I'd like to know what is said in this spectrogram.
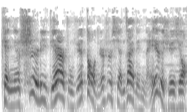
天津市立第二中学到底是现在的哪个学校？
